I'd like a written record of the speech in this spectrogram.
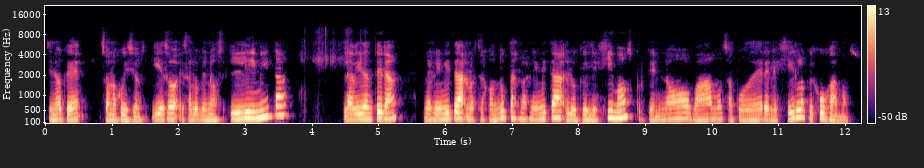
sino que son los juicios. Y eso es algo que nos limita la vida entera, nos limita nuestras conductas, nos limita lo que elegimos, porque no vamos a poder elegir lo que juzgamos.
